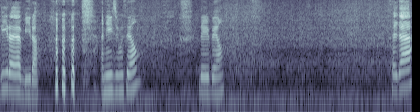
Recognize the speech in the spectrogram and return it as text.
미라야 미라. 안녕히 주무세요. 내일 봬요. 잘 자.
